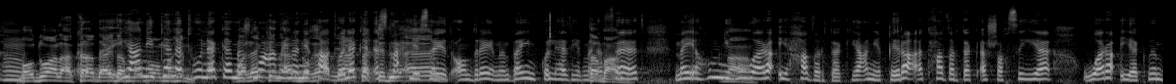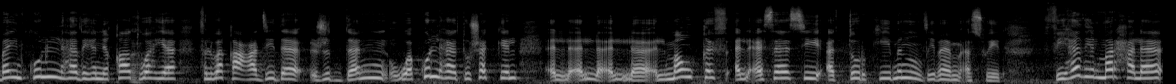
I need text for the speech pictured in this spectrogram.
مم. موضوع الأكراد أيضا يعني موضوع كانت مهم. هناك مجموعة من النقاط ولكن اسمح لي سيد أندري من بين كل هذه الملفات طبعا. ما يهمني نعم. هو رأي حضرتك يعني قراءة حضرتك الشخصية ورأيك من بين كل هذه النقاط وهي في الواقع عديدة جدا وكلها تشكل الموقف الأساسي التركي من انضمام السويد في هذه المرحلة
